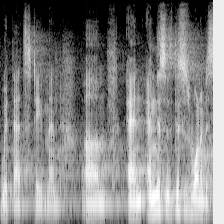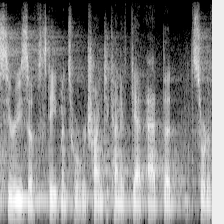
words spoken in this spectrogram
with that statement. Um, and and this, is, this is one of a series of statements where we're trying to kind of get at the sort of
